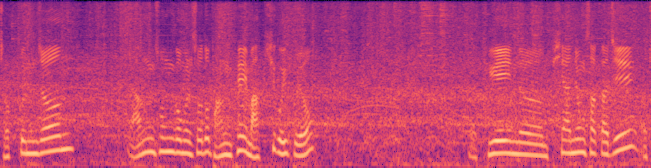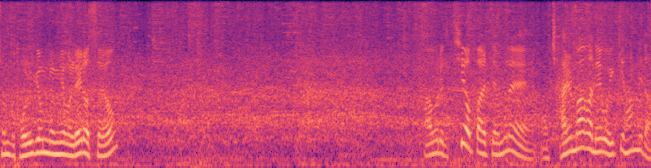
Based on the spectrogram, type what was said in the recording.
접근전 양손검을 써도 방패에 막히고 있고요. 자, 뒤에 있는 피한 용사까지 전부 돌격 명령을 내렸어요. 아무래도 티어 빨 때문에 어, 잘 막아내고 있긴 합니다.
